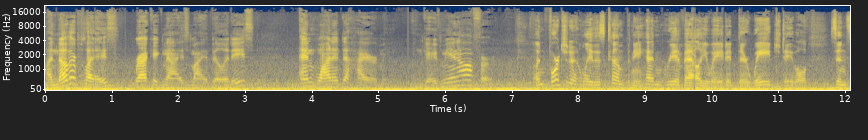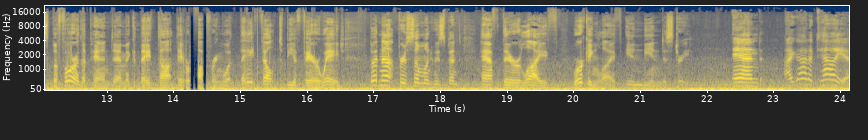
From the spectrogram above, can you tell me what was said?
Another place recognized my abilities and wanted to hire me and gave me an offer. Unfortunately, this company hadn't reevaluated their wage table since before the pandemic, and they thought they were offering what they felt to be a fair wage, but not for someone who spent half their life, working life, in the industry. And I gotta tell you,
